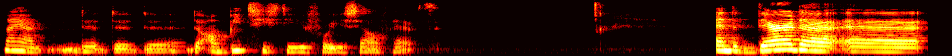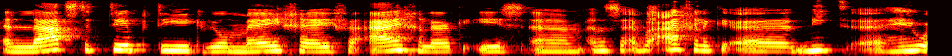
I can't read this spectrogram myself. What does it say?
nou ja, de, de, de, de ambities die je voor jezelf hebt. En de derde uh, en laatste tip die ik wil meegeven eigenlijk is, um, en dat hebben we eigenlijk uh, niet uh, heel,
